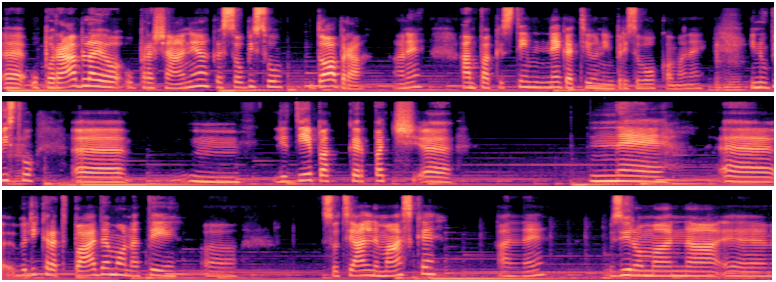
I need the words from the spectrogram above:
eh, uporabljajo vprašanja, ki so v bistvu dobra, ne, ampak s tem negativnim prizvokom. Ne. Mhm, In v bistvu eh, m, ljudje pa, ker pač eh, ne eh, velikrat pademo na te eh, socialne maske, oziroma na. Eh,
